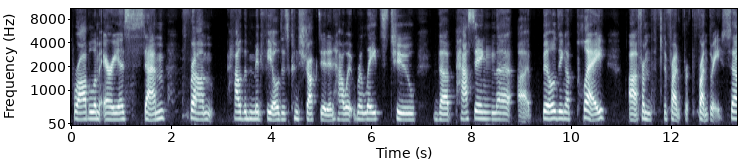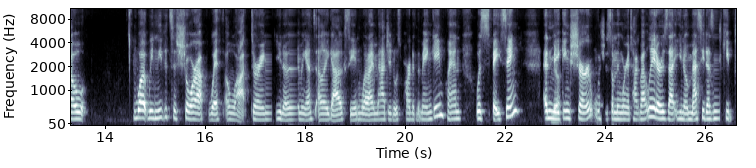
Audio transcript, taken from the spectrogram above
problem areas stem from how the midfield is constructed and how it relates to the passing, the uh, building of play uh, from the front front three. So what we needed to shore up with a lot during, you know, against LA Galaxy and what I imagined was part of the main game plan was spacing and yeah. making sure, which is something we're going to talk about later, is that, you know, Messi doesn't keep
